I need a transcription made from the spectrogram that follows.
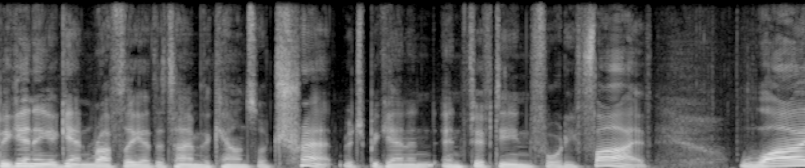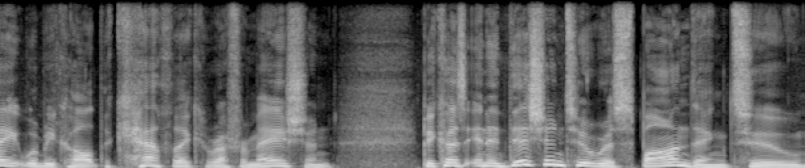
beginning again roughly at the time of the Council of Trent, which began in, in 1545. Why would we call it the Catholic Reformation? Because in addition to responding to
